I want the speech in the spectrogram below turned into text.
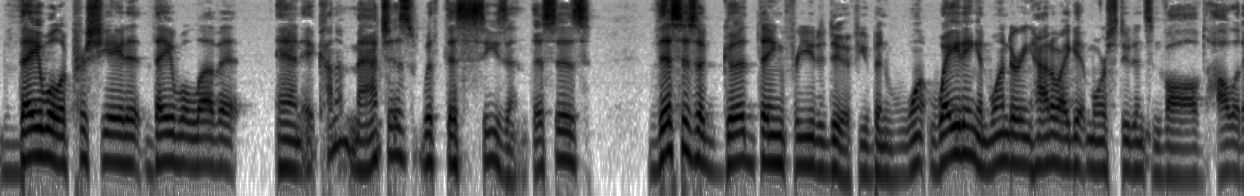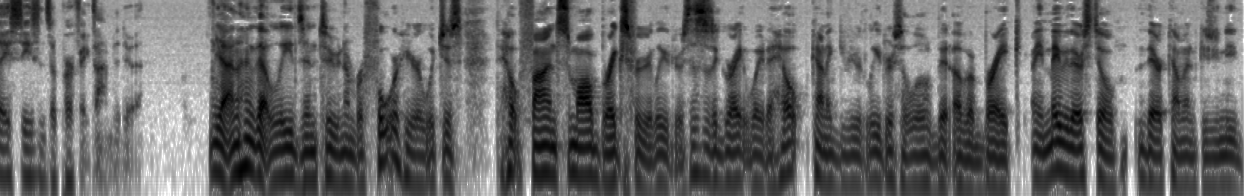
They will appreciate it, they will love it. And it kind of matches with this season. This is this is a good thing for you to do if you've been waiting and wondering how do i get more students involved holiday season's a perfect time to do it yeah, and I think that leads into number four here, which is to help find small breaks for your leaders. This is a great way to help kind of give your leaders a little bit of a break. I mean, maybe they're still there coming because you need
